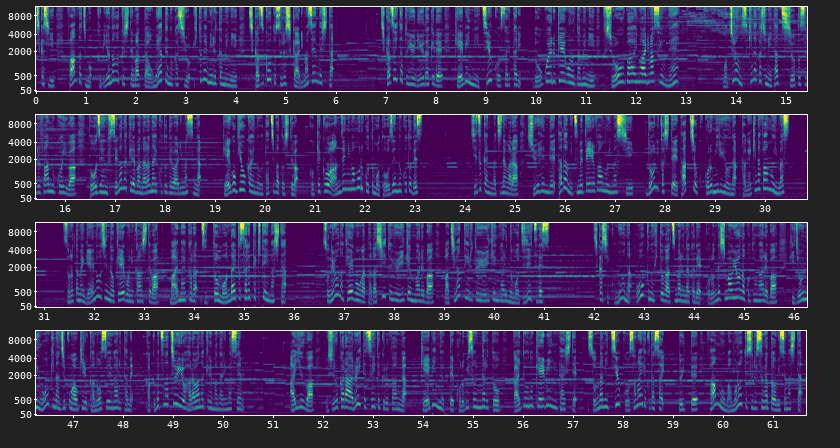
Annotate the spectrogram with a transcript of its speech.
しかしファンたちも首を長くして待ったお目当ての歌手を一目見るために近づこうとするしかありませんでした。近づいたという理由だけで警備員に強く押されたり度を超える警護のために負傷を負う場合もありますよね。もちろん好きな歌手にタッチしようとするファンの行為は当然防がなければならないことではありますが警護業界の立場としては顧客を安全に守ることも当然のことです。静かに待ちながら周辺でただ見つめているファンもいますしどうにかしてタッチを試みるような過激なファンもいます。そのため芸能人の警護に関しては前々からずっと問題とされてきていました。そのような警護が正しいという意見もあれば間違っているという意見があるのも事実です。しかしこのような多くの人が集まる中で転んでしまうようなことがあれば非常に大きな事故が起きる可能性があるため格別な注意を払わなければなりません。IU は後ろから歩いてついてくるファンが警備員によって転びそうになると街頭の警備員に対してそんなに強く押さないでくださいと言ってファンも守ろうとする姿を見せました。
